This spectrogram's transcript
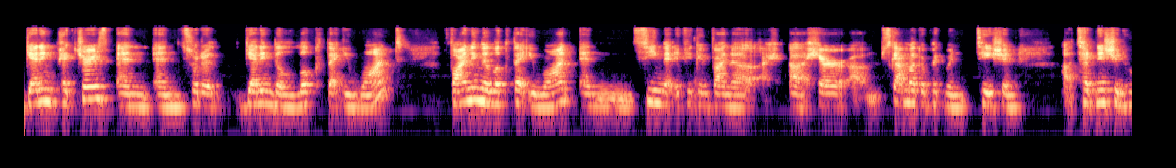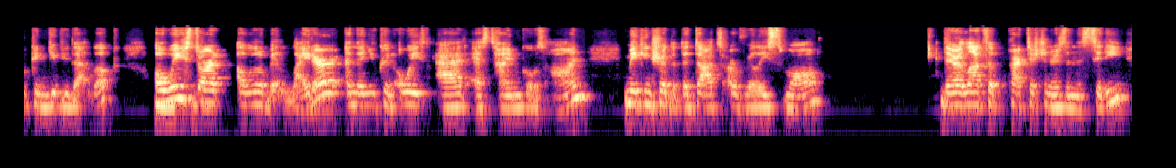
getting pictures and, and sort of getting the look that you want, finding the look that you want and seeing that if you can find a, a hair um, scalp micropigmentation uh, technician who can give you that look. Always mm-hmm. start a little bit lighter, and then you can always add as time goes on, making sure that the dots are really small. There are lots of practitioners in the city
